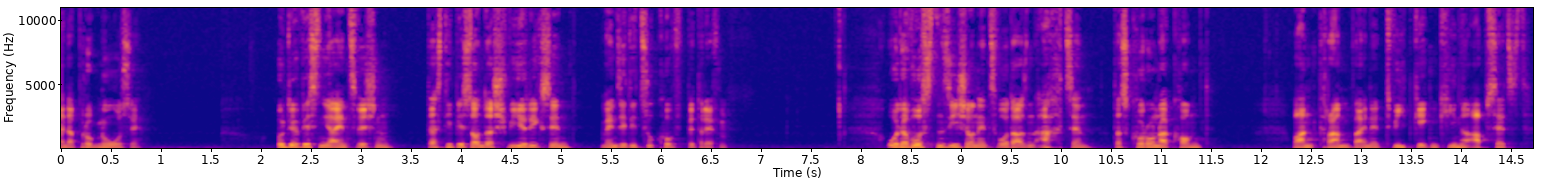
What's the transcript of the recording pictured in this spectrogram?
einer Prognose. Und wir wissen ja inzwischen, dass die besonders schwierig sind, wenn sie die Zukunft betreffen. Oder wussten Sie schon in 2018, dass Corona kommt, wann Trump einen Tweet gegen China absetzt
